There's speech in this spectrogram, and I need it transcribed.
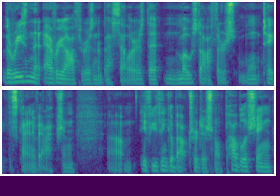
The reason that every author isn't a bestseller is that most authors won't take this kind of action. Um, if you think about traditional publishing,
